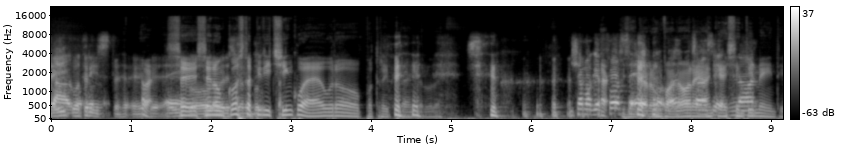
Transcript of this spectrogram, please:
è Ico triste. è- Vabbè, è se, Ico se non costa più di brutta. 5 euro potrei prenderlo. Diciamo che Eh, forse dare un ecco, valore diciamo anche ai sì, non- sentimenti.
